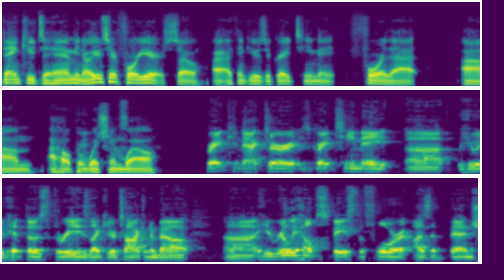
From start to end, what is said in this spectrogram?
thank you to him. You know, he was here four years, so I think he was a great teammate for that. Um, I hope and wish him well. Great connector, he's a great teammate. Uh, he would hit those threes like you're talking about. Uh, he really helped space the floor as a bench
